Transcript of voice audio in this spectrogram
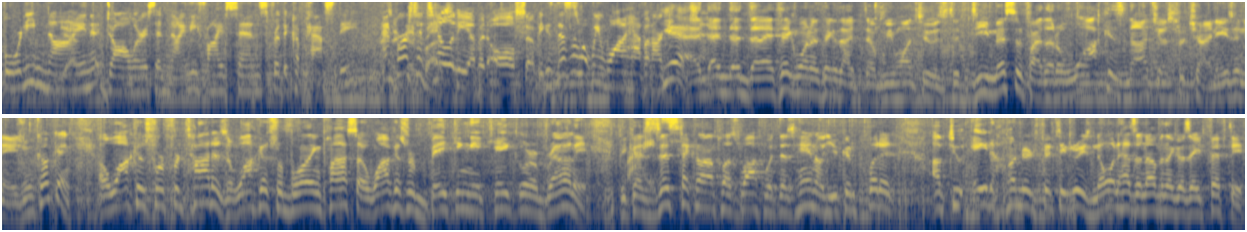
$49.95 for the capacity and a good price. versatility of it also, because this is what we want to have in our Yeah, kitchen. and, and, and I think one of the things that, that we want to is to demystify that a wok is not just for Chinese and Asian cooking. A wok is for frittatas. A wok is for boiling pasta. A wok is for baking a cake or a brownie. Because Right. this Technolon Plus wok with this handle, you can put it up to 850 degrees. No one has an oven that goes 850.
